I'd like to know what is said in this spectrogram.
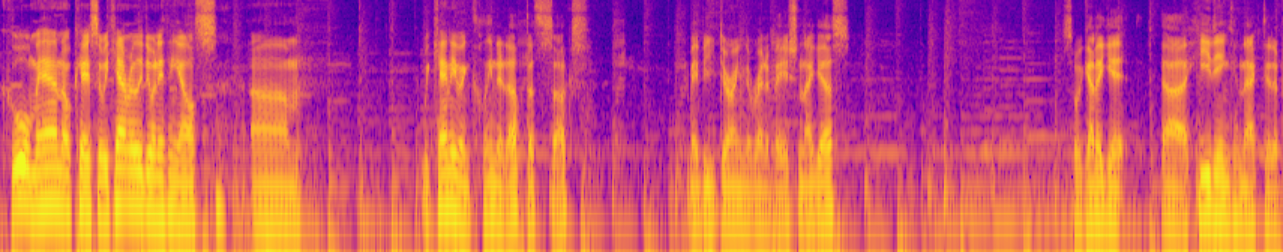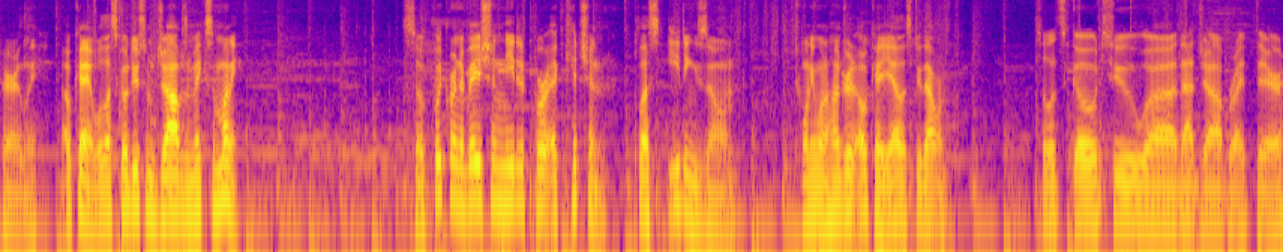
Cool, man. Okay, so we can't really do anything else. Um, we can't even clean it up. That sucks. Maybe during the renovation, I guess. So we gotta get uh, heating connected, apparently. Okay, well, let's go do some jobs and make some money. So quick renovation needed for a kitchen plus eating zone. 2100. Okay, yeah, let's do that one. So let's go to uh, that job right there.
